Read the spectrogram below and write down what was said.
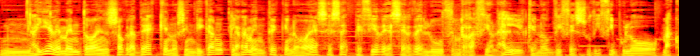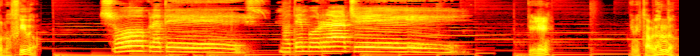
Mm, hay elementos en Sócrates que nos indican claramente que no es esa especie de ser de luz racional que nos dice su discípulo más conocido. Sócrates, no te emborraches. ¿Qué? ¿Quién está hablando?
